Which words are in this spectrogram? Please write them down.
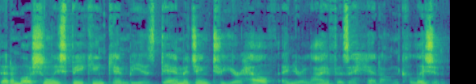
that, emotionally speaking, can be as damaging to your health and your life as a head on collision.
